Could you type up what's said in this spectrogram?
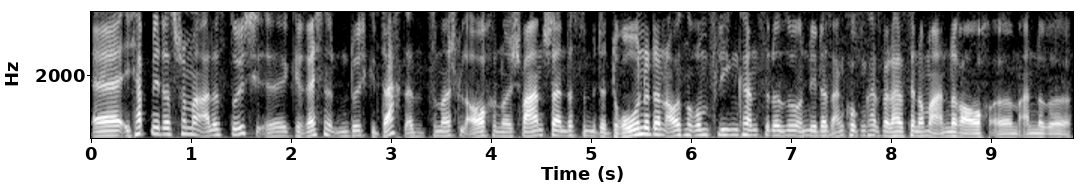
Äh, ich habe mir das schon mal alles durchgerechnet äh, und durchgedacht. Also zum Beispiel auch Neuschwanstein, dass du mit der Drohne dann außen rumfliegen kannst oder so und dir das angucken kannst, weil da hast du ja nochmal andere auch, ähm, andere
